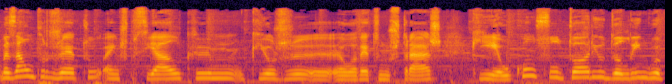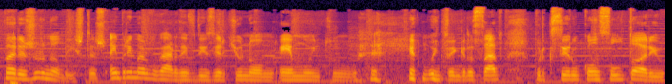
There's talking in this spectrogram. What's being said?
Mas há um projeto em especial que, que hoje eh, a Odete nos traz, que é o Consultório da Língua para Jornalistas. Em primeiro lugar, devo dizer que o nome é muito, é muito engraçado, porque ser o consultório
